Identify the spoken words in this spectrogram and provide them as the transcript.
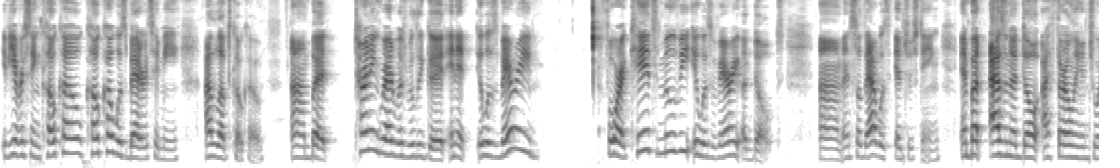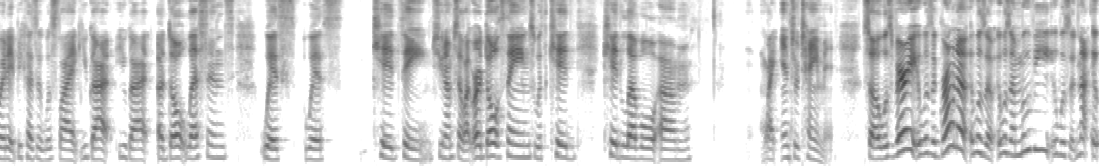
if you ever seen Coco, Coco was better to me. I loved Coco. Um but Turning Red was really good and it it was very for a kids movie, it was very adult. Um, and so that was interesting. And but as an adult, I thoroughly enjoyed it because it was like you got you got adult lessons with with kid themes. You know what I'm saying? Like or adult themes with kid kid level um like entertainment. So it was very it was a grown up it was a it was a movie. It was a not it,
